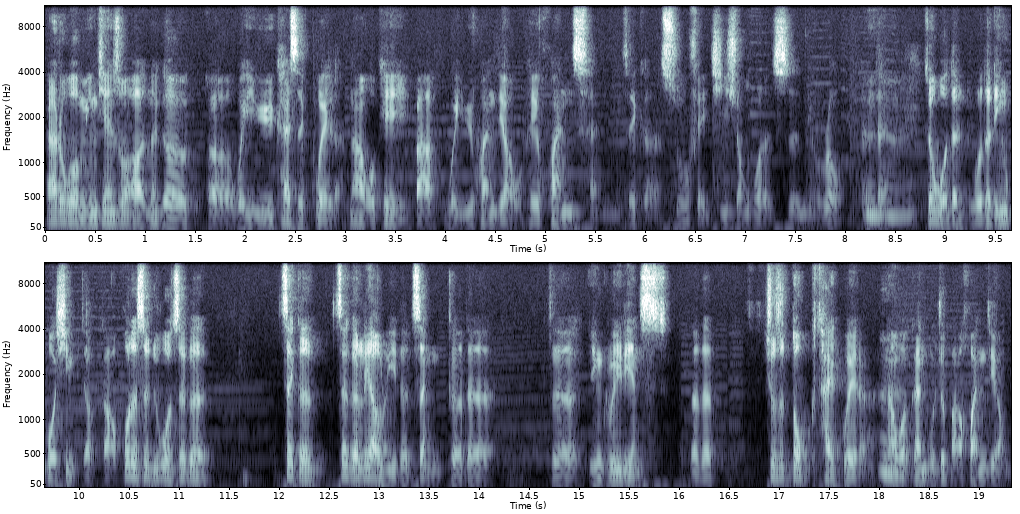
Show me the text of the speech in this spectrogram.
那如果明天说哦那个呃尾鱼开始贵了，那我可以把尾鱼换掉，我可以换成这个酥肥鸡胸或者是牛肉等等。嗯所以我的我的灵活性比较高，或者是如果这个这个这个料理的整个的的 ingredients 的的，就是都太贵了，嗯那我跟我就把它换掉嘛，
